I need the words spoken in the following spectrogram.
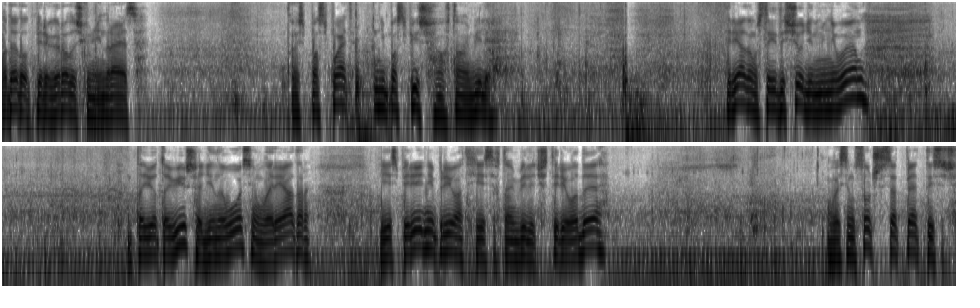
Вот эта вот перегородочка мне не нравится. То есть поспать не поспишь в автомобиле. Рядом стоит еще один минивэн. Toyota Wish 1.8, вариатор. Есть передний привод, есть автомобили 4 ВД. 865 тысяч.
